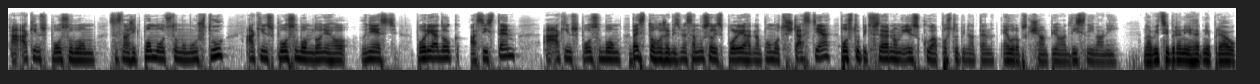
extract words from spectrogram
a akým spôsobom sa snažiť pomôcť tomu mužstvu, akým spôsobom do neho vniesť poriadok a systém a akým spôsobom, bez toho, že by sme sa museli spoliehať na pomoc šťastia, postúpiť v Severnom Írsku a postúpiť na ten európsky šampionát vysnívaný. Na vycibrený herný prejav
